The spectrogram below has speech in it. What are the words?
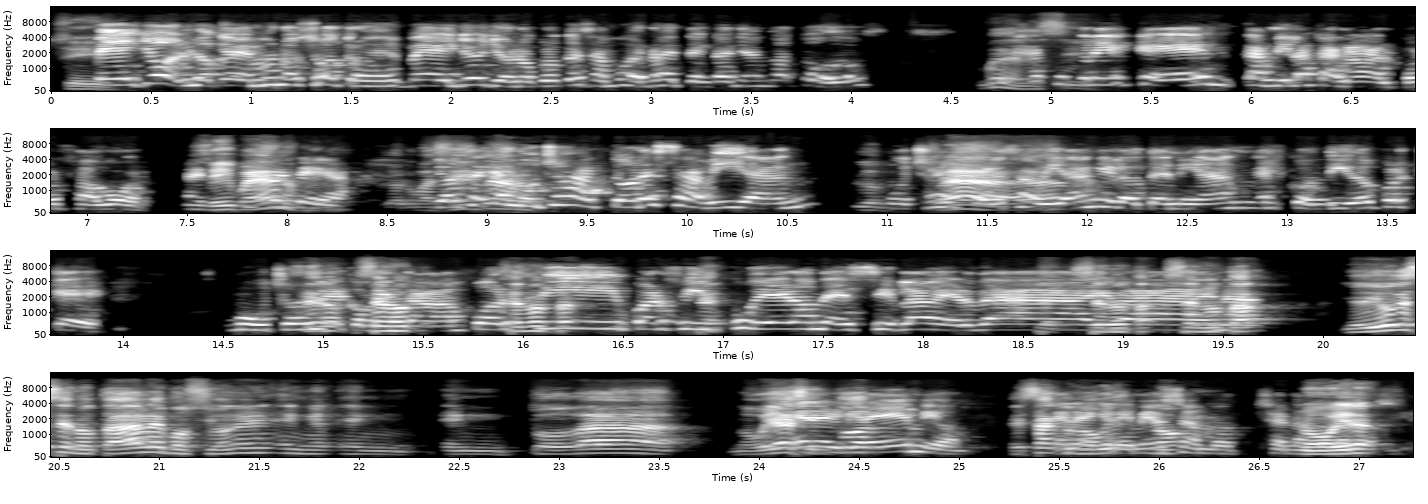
Sí, Bello, lo que vemos nosotros es bello. Yo no creo que esa mujer nos esté engañando a todos. bueno, ¿Tú sí. crees que es Camila Canal, por favor? Sí, bueno. sea. Yo sé que, que claro, muchos actores sabían, lo- muchos claro, actores sabían y lo tenían escondido porque muchos nota- comentaban, por nota- fin, por fin se- pudieron decir la verdad. se, se y nota, se vaina". nota- yo digo que se notaba la emoción en, en, en, en toda, no voy a En decir el todo- gremio, exacto, en el gremio no- se, mo- se no notó voy la a- emoción.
